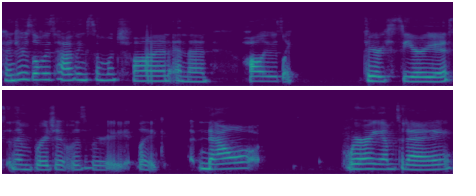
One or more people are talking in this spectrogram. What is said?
Kendra's always having so much fun. And then Holly was like very serious. And then Bridget was very like now where I am today,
